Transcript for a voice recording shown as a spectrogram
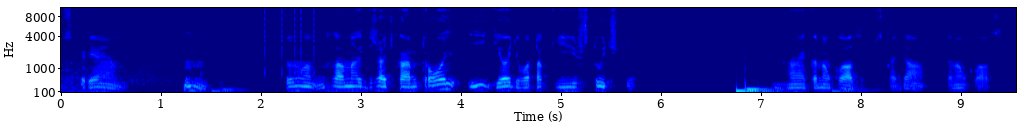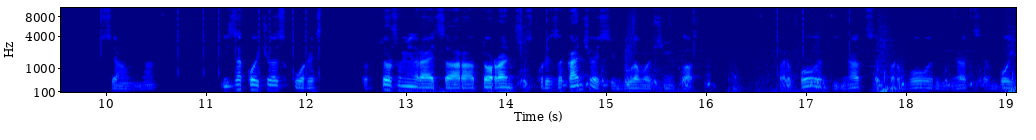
Ускоряем. Тут главное держать контроль и делать вот такие штучки. На эконом класс запускать, да, эконом класс. Все, да. И закончилась скорость. Вот тоже мне нравится, а то раньше скорость заканчивалась и было очень классно. Барбол, регенерация, барбол, регенерация, бой.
